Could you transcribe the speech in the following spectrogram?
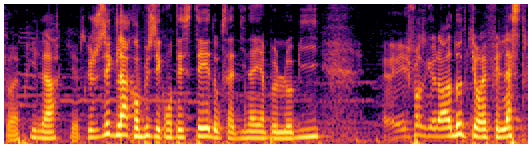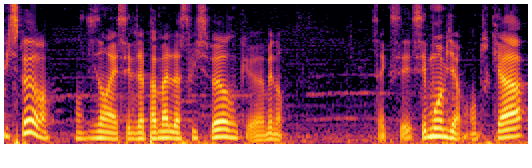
j'aurais pris l'arc parce que je sais que l'arc en plus est contesté, donc ça deny un peu le lobby. Et je pense qu'il y en aura d'autres qui auraient fait Last Whisper en se disant c'est déjà pas mal Last Whisper, donc euh, mais non. C'est moins bien en tout cas.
